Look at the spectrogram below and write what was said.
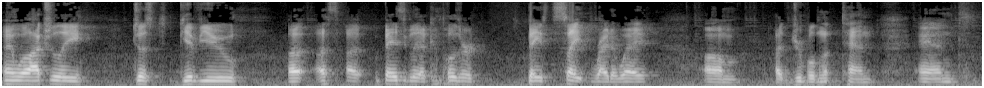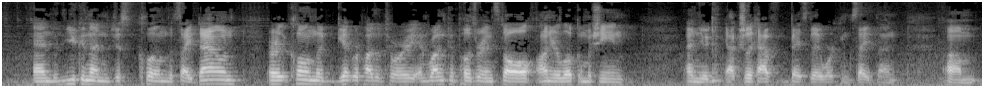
and we'll actually just give you a, a, a basically a composer-based site right away, um, at Drupal 10, and and you can then just clone the site down or clone the Git repository and run composer install on your local machine, and you actually have basically a working site then. Um,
